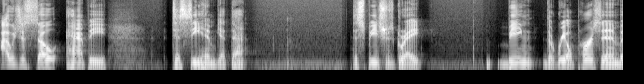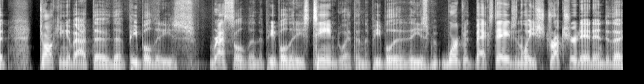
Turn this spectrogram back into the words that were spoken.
I was just so happy to see him get that. The speech was great being the real person, but talking about the the people that he's wrestled and the people that he's teamed with and the people that he's worked with backstage and the way he structured it into the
